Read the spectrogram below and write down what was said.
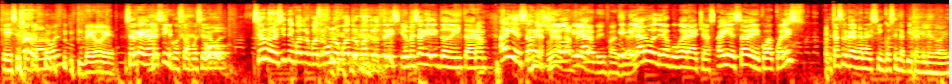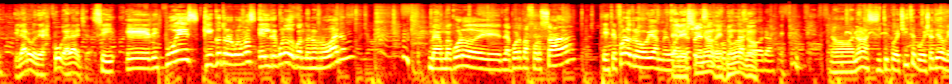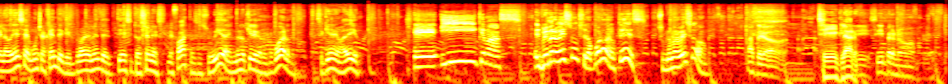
Ese es otro árbol. Veo que. Cerca de Canal 5, sapo ese Oh. árbol. 097-441-443 y los mensajes directos de Instagram. ¿Alguien sabe? Una- Yo una el, ar- infancia, el- el ¿eh? árbol de las cucarachas. ¿Alguien sabe cuál es? Está cerca de Canal 5, esa es la pista que les doy. El árbol de las cucarachas. Sí. Eh, después, ¿qué, qué otro recuerdo más? El recuerdo de cuando nos robaron. Me, me acuerdo de, la puerta forzada. Este fue en otro gobierno igual. El no vecino un desnudo, no. ahora. No, no hagas ese tipo de chiste porque ya te digo que en la audiencia hay mucha gente que probablemente tiene situaciones nefastas en su vida y no lo quiere que lo recuerdes. Se quieren evadir. Eh, ¿Y qué más? ¿El primer beso? ¿Se lo acuerdan ustedes? ¿Su primer beso? Ah, pero. Sí, claro. Sí, sí, pero no.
